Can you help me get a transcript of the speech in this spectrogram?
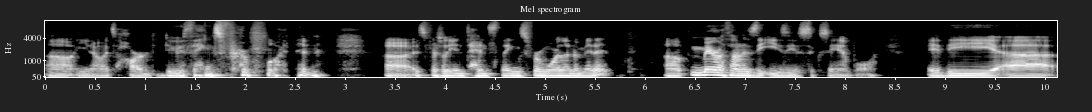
Uh, you know, it's hard to do things for more than, uh, especially intense things for more than a minute. Uh, marathon is the easiest example. The uh,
